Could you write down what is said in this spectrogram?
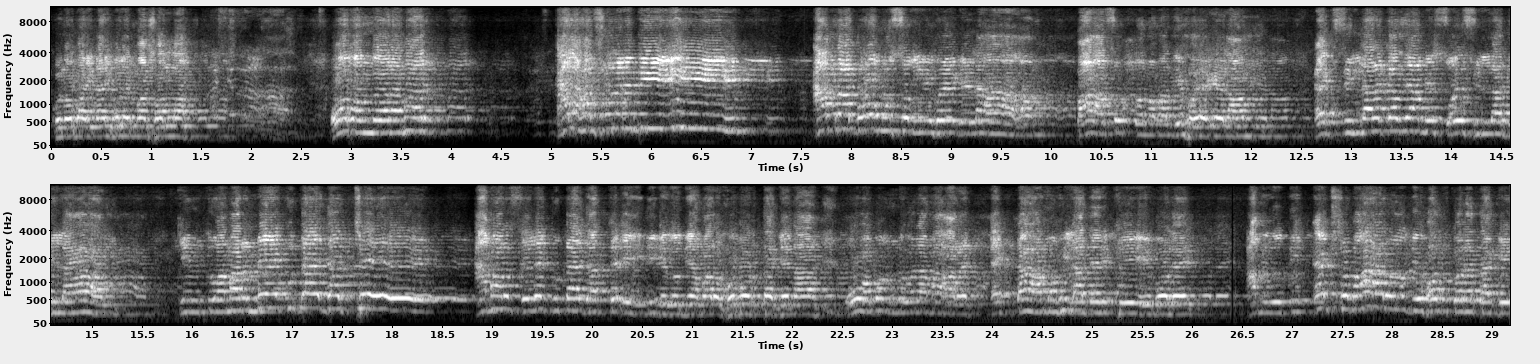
কোনো ভাই নাই বলেন, মাশাআল্লাহ। ও বন্ধুরা আমার, কাল বড় মুসল্লি হয়ে গেলাম হয়ে গেলাম। এক সিল্লার কাজে আমি ছয় সিল্লা দিলাম। কিন্তু আমার মেয়ে কোথায় যাচ্ছে? আমার ছেলে কোথায় যাচ্ছে? এই দিকে যদি আমার খবর থাকে না, ও বন্ধুরা, আমার একটা মহিলাদেরকে বলে আমি যদি একশো বার যদি হজ করে থাকি,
